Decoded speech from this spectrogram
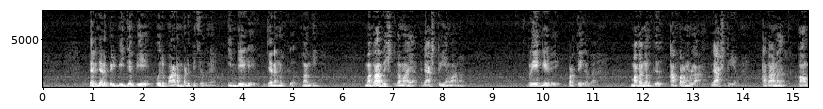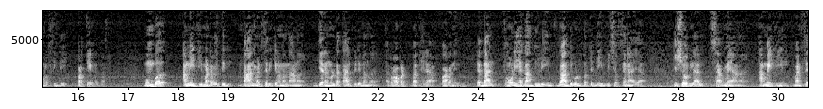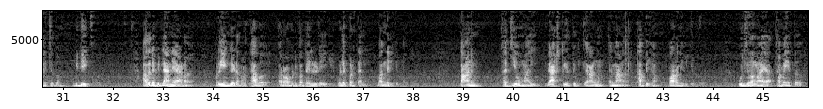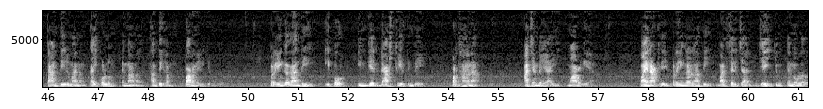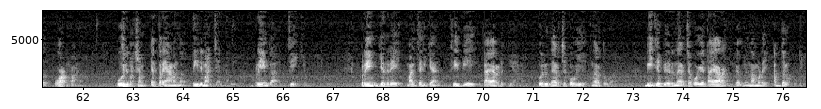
തെരഞ്ഞെടുപ്പിൽ ബി ജെ പിയെ ഒരു പാഠം പഠിപ്പിച്ചതിന് ഇന്ത്യയിലെ ജനങ്ങൾക്ക് നന്ദി. മതാധിഷ്ഠിതമായ രാഷ്ട്രീയമാണ് പ്രിയങ്കയുടെ പ്രത്യേകത. മതങ്ങൾക്ക് അപ്പുറമുള്ള രാഷ്ട്രീയം. അതാണ് കോൺഗ്രസിന്റെ പ്രത്യേകത. മുമ്പ് അമേഠി മണ്ഡലത്തിൽ താൻ മത്സരിക്കണമെന്നാണ് ജനങ്ങളുടെ താൽപര്യമെന്ന് റോബർട്ട് വധേര പറഞ്ഞിരുന്നു. എന്നാൽ സോണിയാഗാന്ധിയുടെയും ഗാന്ധി കുടുംബത്തിന്റെയും വിശ്വസ്തനായ കിഷോർലാൽ ശർമ്മയാണ് അമേഠിയിൽ മത്സരിച്ചതും വിജയിച്ചതും. അതിന് പിന്നാലെയാണ് പ്രിയങ്കയുടെ ഭർത്താവ് റോബർട്ട് വധേരയുടെ വെളിപ്പെടുത്തൽ വന്നിരിക്കുന്നത്. താനും സജീവമായി രാഷ്ട്രീയത്തിൽ ഇറങ്ങും എന്നാണ് അദ്ദേഹം പറഞ്ഞിരിക്കുന്നത്. ഉചിതമായ സമയത്ത് താൻ തീരുമാനം കൈക്കൊള്ളും എന്നാണ് അദ്ദേഹം പറഞ്ഞിരിക്കുന്നത്. പ്രിയങ്ക ഗാന്ധി ഇപ്പോൾ ഇന്ത്യൻ രാഷ്ട്രീയത്തിന്റെ പ്രധാന അജണ്ടയായി മാറുകയാണ്. വയനാട്ടിൽ പ്രിയങ്ക ഗാന്ധി മത്സരിച്ചാൽ ജയിക്കും എന്നുള്ളത് ഉറപ്പാണ്. ഭൂരിപക്ഷം എത്രയാണെന്ന് തീരുമാനിച്ചാൽ മതി. പ്രിയങ്ക ജയിക്കും. പ്രിയങ്കയ്ക്കെതിരെ മത്സരിക്കാൻ സി പി ഐ തയ്യാറെടുക്കുകയാണ്. ഒരു നേർച്ചക്കോഴിയെ നിർത്തുക. ബി ജെ പി ഒരു നേർച്ചക്കോഴിയെ തയ്യാറാക്കി കഴിഞ്ഞു നമ്മുടെ അബ്ദുള്ളക്കുട്ടി.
